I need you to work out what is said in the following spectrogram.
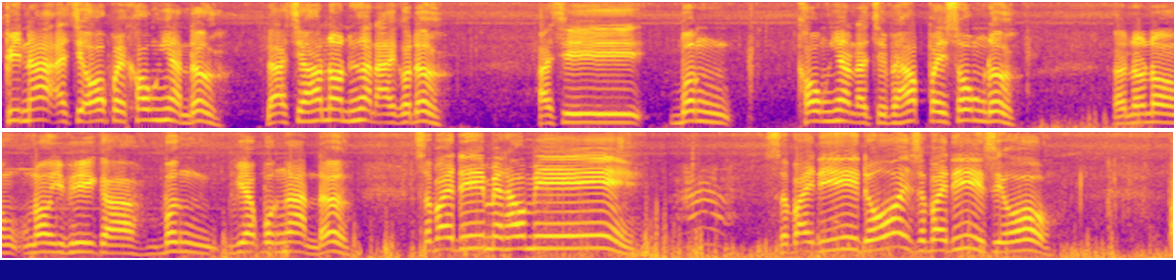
ปีหน้าอาจจะออกไปเข้าโรงเรียนเด้อแล้วอาจจะหานอนเฮือนอายก็เด้ออาจสิเบิ่งเข้าโรงเรียนอาจจะไปรับไปส่งเด้อแล้วน้องน้องน้องอยู่พี่ก็เบิ่งเวียกเบิ่งงานเด้อสบายดีแม่เฒ่ามีสบายดีโดยสบายดีสิโอไป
